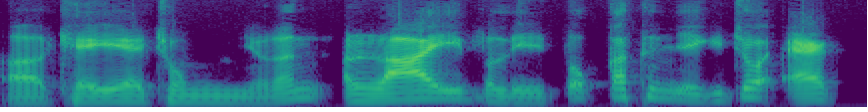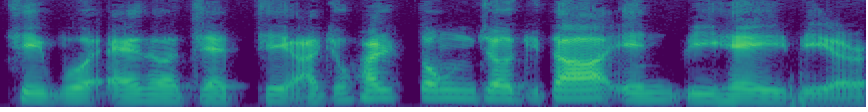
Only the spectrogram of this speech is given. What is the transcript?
어, 개의 종류는 lively, 똑같은 얘기죠. active, energetic, 아주 활동적이다 in behavior,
